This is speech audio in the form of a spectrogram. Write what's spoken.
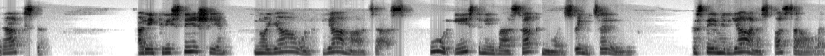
raksta, arī kristiešiem no jauna jāmācās, kur īstenībā sakņojas viņu cerība, kas tiem ir jānes pasaulē.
